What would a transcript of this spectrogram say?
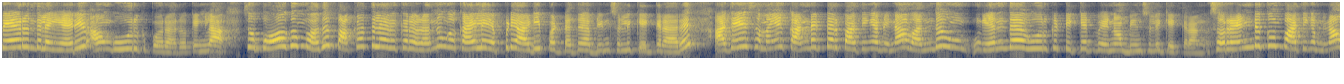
பேருந்தில் ஏறி அவங்க ஊருக்கு போகிறாரு ஓகேங்களா? ஸோ போகும்போது பக்கத்தில் இருக்கிறவர் வந்து உங்கள் கையில் எப்படி அடிபட்டது அப்படின்னு சொல்லி கேட்குறாரு அதே சமயம் கண்டக்டர் பார்த்தீங்க அப்படின்னா வந்து எந்த ஊருக்கு டிக்கெட் வேணும் அப்படின்னு சொல்லி கேட்குறாங்க ஸோ ரெண்டுக்கும் பார்த்தீங்க அப்படின்னா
